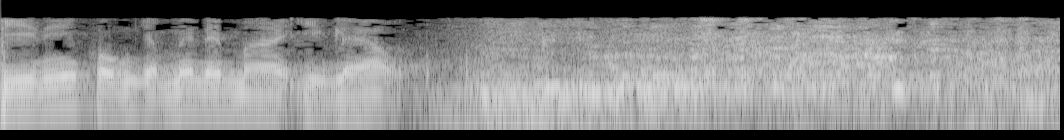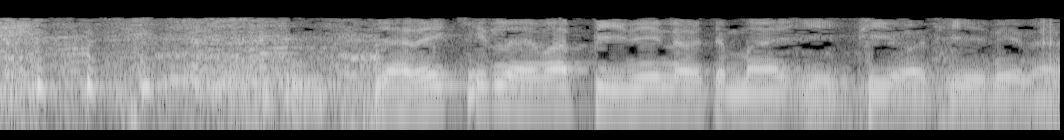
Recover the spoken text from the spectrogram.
ปีนี้คงจะไม่ได้มาอีกแล้วอย่าได้คิดเลยว่าปีนี้เราจะมาอีกทีโอทีนี่นะ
